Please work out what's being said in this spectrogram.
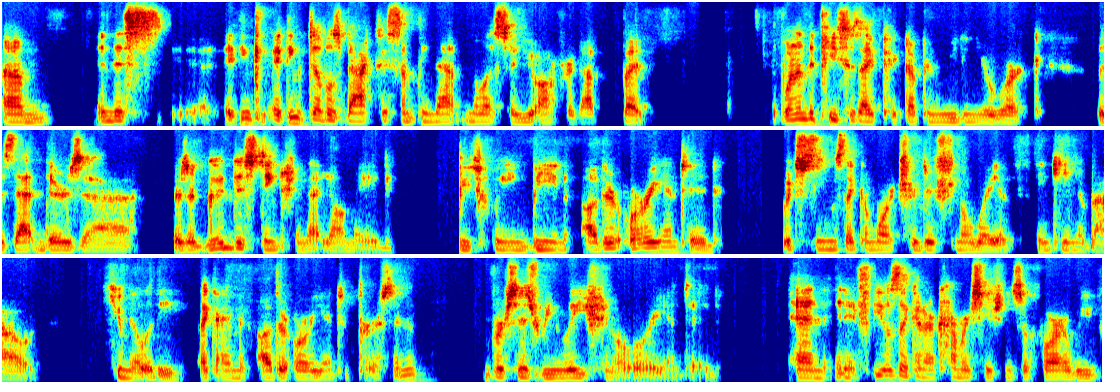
Um, and this, I think, I think doubles back to something that Melissa you offered up. But one of the pieces I picked up in reading your work was that there's a there's a good distinction that y'all made between being other oriented, which seems like a more traditional way of thinking about humility, like I'm an other oriented person, versus relational oriented. And, and it feels like in our conversation so far, we've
